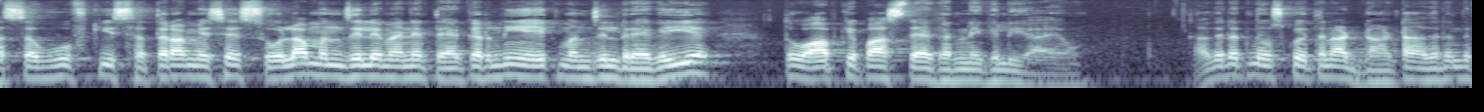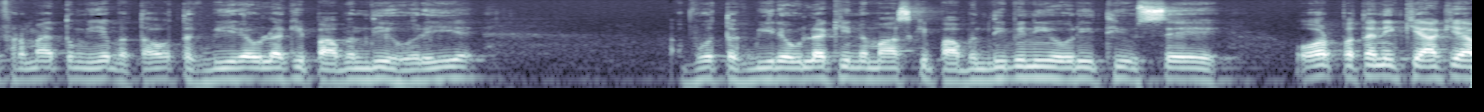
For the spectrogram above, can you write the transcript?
تصوف کی سترہ میں سے سولہ منزلیں میں نے طے کر لی ہیں ایک منزل رہ گئی ہے تو آپ کے پاس طے کرنے کے لیے آیا ہوں حضرت نے اس کو اتنا ڈانٹا حضرت نے فرمایا تم یہ بتاؤ تکبیر اولا کی پابندی ہو رہی ہے اب وہ تکبیر اولا کی نماز کی پابندی بھی نہیں ہو رہی تھی اس سے اور پتہ نہیں کیا کیا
